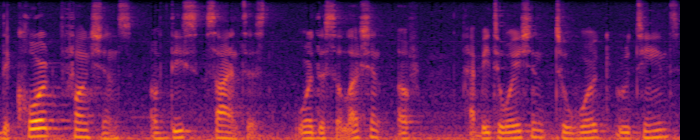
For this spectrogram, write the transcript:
The core functions of these scientists were the selection of habituation to work routines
